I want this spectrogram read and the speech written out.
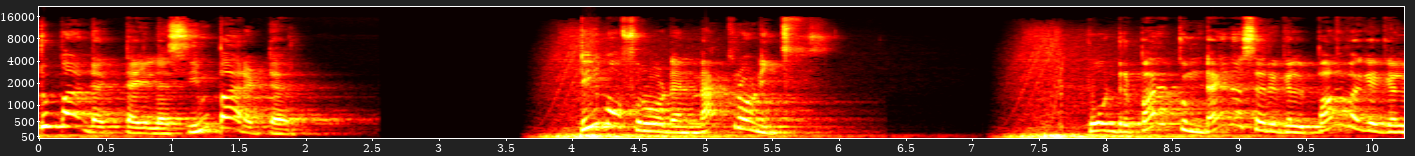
டுபாண்டக்டைலஸ் இம்பாரட்டர் ஆஃப்ரோடன் மேக்ரோனிக்ஸ் போன்று பறக்கும் டைனோசர்கள் பல வகைகள்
